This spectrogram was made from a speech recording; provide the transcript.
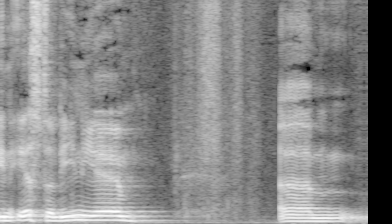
in erster Linie ähm,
